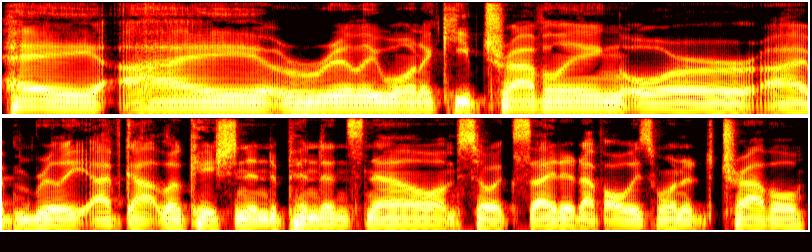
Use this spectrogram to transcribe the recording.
hey, I really want to keep traveling, or I'm really, I've got location independence now. I'm so excited. I've always wanted to travel,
